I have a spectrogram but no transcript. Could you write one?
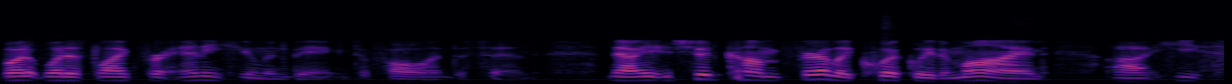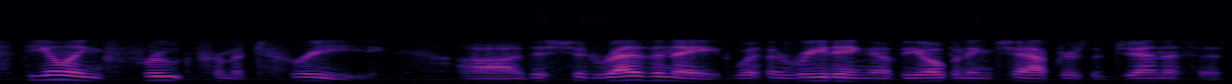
but what it's like for any human being to fall into sin. Now, it should come fairly quickly to mind. Uh, he's stealing fruit from a tree. Uh, this should resonate with a reading of the opening chapters of Genesis.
